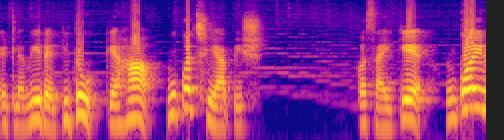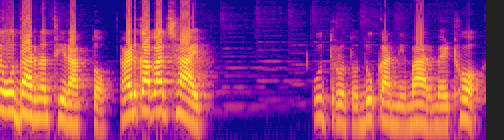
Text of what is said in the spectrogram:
એટલે વીરે કીધું કે, હા, હું પછી આપીશ. કસાઈ કે, હું કોઈનો ઉધાર નથી રાખતો. હાડકા પાછા આપ. કૂતરો તો દુકાનની બહાર બેઠો,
